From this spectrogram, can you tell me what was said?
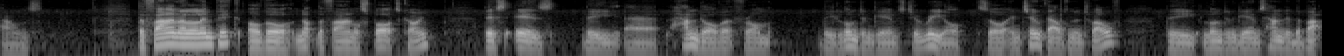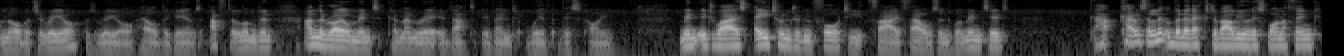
pounds. The final Olympic, although not the final sports coin, this is the uh, handover from the London Games to Rio. So in 2012, the London Games handed the baton over to Rio because Rio held the Games after London, and the Royal Mint commemorated that event with this coin. Mintage wise, 845,000 were minted. Carries a little bit of extra value, this one, I think.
